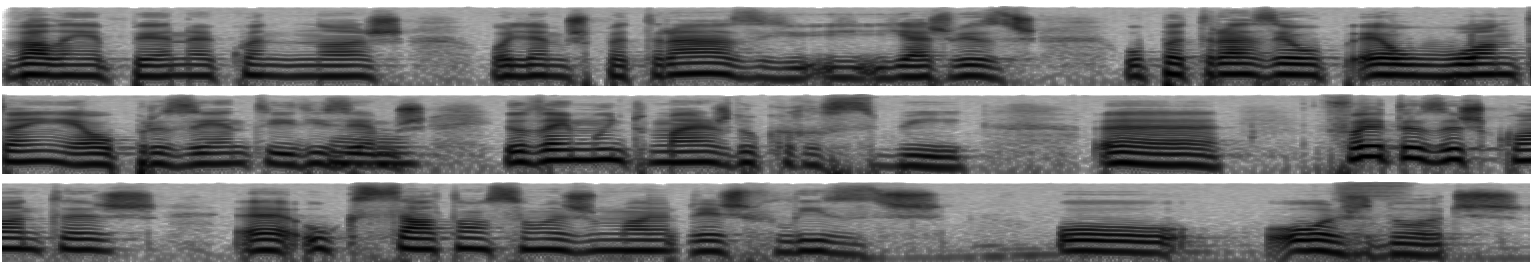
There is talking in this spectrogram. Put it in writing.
valem a pena quando nós olhamos para trás e, e, e às vezes o para trás é o, é o, ontem, é o presente e dizemos uhum. eu dei muito mais do que recebi. Uh, feitas as contas, uh, o que saltam são as memórias felizes ou, ou as dores?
